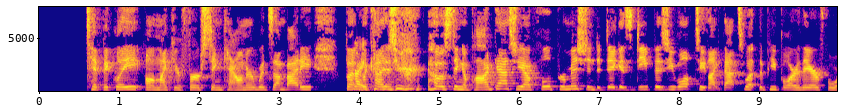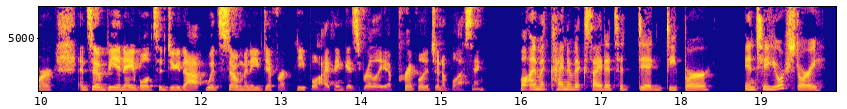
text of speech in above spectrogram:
typically on like your first encounter with somebody. But Right. because you're hosting a podcast, you have full permission to dig as deep as you want to. Like that's what the people are there for. And so being able to do that with so many different people, I think is really a privilege and a blessing. Well, I'm kind of excited to dig deeper into your story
